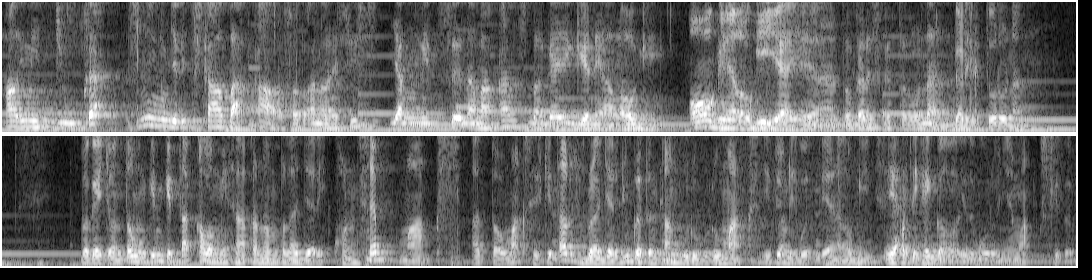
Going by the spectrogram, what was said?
Hal ini juga sebenarnya menjadi cikal bakal suatu analisis yang Nietzsche namakan sebagai genealogi, Oh, genealogi ya ya. ya atau garis keturunan. Dari keturunan. sebagai contoh mungkin kita kalau misalkan mempelajari konsep Marx atau Marxis kita harus belajar juga tentang guru-guru Marx itu yang disebut genealogi Iya. seperti Hegel gitu gurunya Marx gitu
